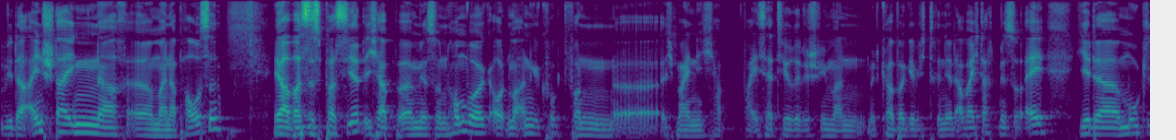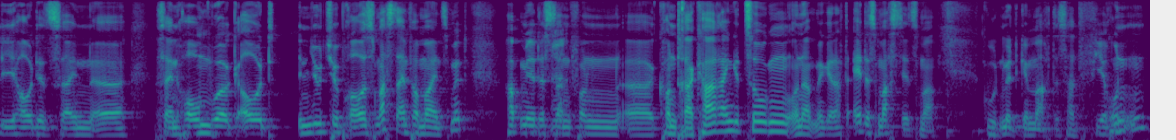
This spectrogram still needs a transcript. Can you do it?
wieder einsteigen nach äh, meiner Pause. Ja, was ist passiert? Ich habe äh, mir so ein Homeworkout mal angeguckt von, äh, ich meine, ich hab, weiß ja theoretisch, wie man mit Körpergewicht trainiert, aber ich dachte mir so, ey, jeder Mugli haut jetzt sein, äh, sein Homeworkout in YouTube raus, machst einfach mal eins mit. Hab mir das ja. dann von äh, Contra K reingezogen und hab mir gedacht, ey, das machst du jetzt mal. Gut mitgemacht. Das hat vier Runden.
